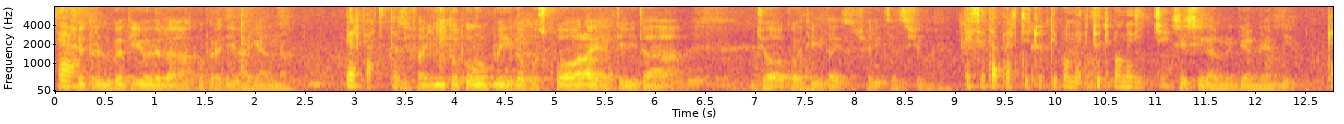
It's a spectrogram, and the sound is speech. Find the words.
È Il centro educativo della cooperativa Arianna. perfetto. Si fa gli autocompiti dopo scuola e attività gioco, attività di socializzazione. E siete aperti tutti i, pomer- tutti i pomeriggi? Sì, sì, dal lunedì al venerdì. Ok.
